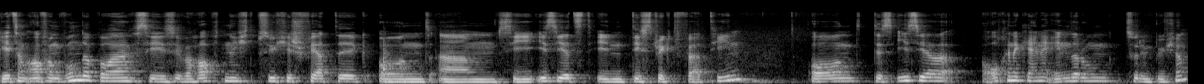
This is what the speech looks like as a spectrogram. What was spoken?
geht am Anfang wunderbar, sie ist überhaupt nicht psychisch fertig und ähm, sie ist jetzt in District 13 und das ist ja auch eine kleine Änderung zu den Büchern,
